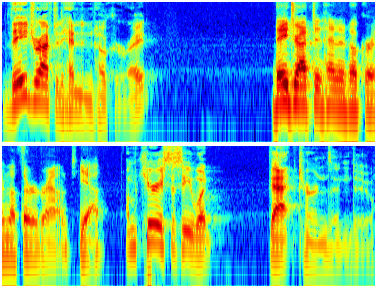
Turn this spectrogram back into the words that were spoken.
They drafted Hendon Hooker, right? They drafted Hendon Hooker in the third round. Yeah. I'm curious to see what that turns into.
